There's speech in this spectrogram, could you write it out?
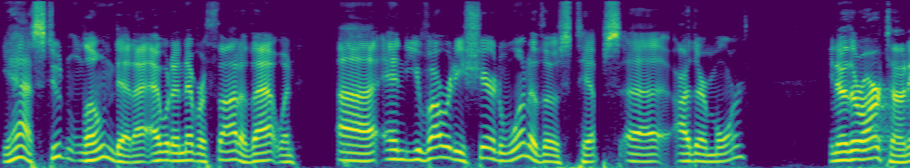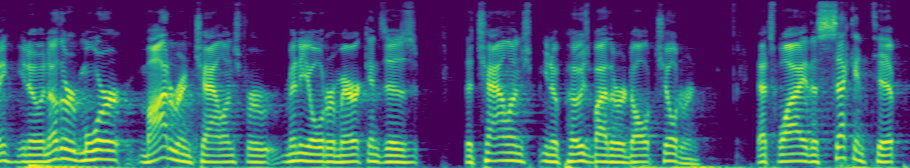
Yeah, student loan debt. I, I would have never thought of that one. Uh, and you've already shared one of those tips. Uh, are there more? You know, there are, Tony. You know, another more modern challenge for many older Americans is the challenge, you know, posed by their adult children. That's why the second tip,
